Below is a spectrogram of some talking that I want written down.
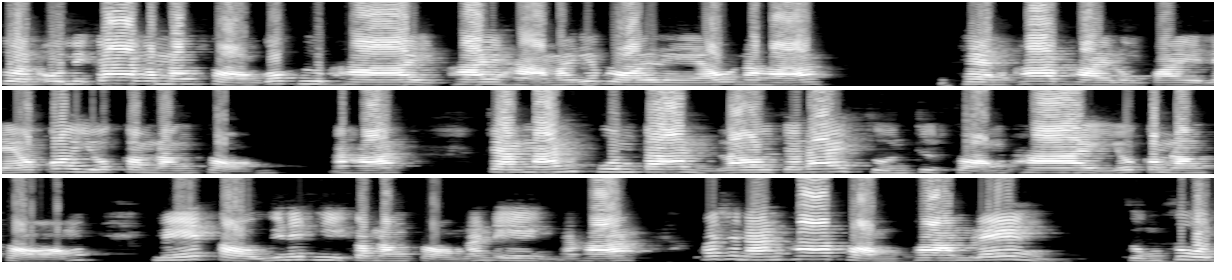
ส่วนโอเมก้ากำลังสองก็คือพาย พายหามาเรียบร้อยแล้วนะคะ แทนค่าพายลงไปแล้วก็ยกกำลังสองนะคะ จากนั้นคูณกันเราจะได้ 0.2 พายยกกำลังสองเมตรต่อวินาทีกำลังสองนั่นเองนะคะ เพราะฉะนั้นค่าของความเร่งสูงสุด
